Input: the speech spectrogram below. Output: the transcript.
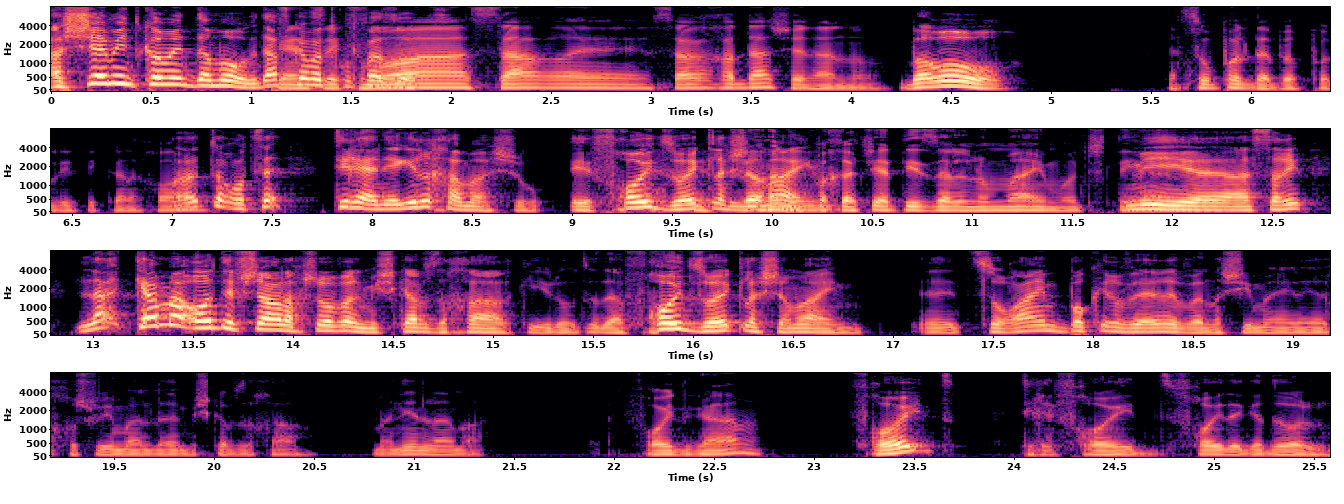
השם ינקום את דמו, דווקא כן, בתקופה זה הזאת. כמו השר, אה, השר החדש שלנו. ברור. אסור פה לדבר פוליטיקה, נכון? אתה רוצה... תראה, אני אגיד לך משהו. אה, פרויד זועק לא, אני לשמיים. מפחד שיתיז עלינו מים עוד שנייה. מהשרים. לא, כמה עוד אפשר לחשוב על משכב זכר, כאילו, אתה יודע, פרויד זועק לשמיים. אה, צהריים, בוקר וערב האנשים האלה חושבים על אה, משכב זכר. מעניין למה. פרויד גם? פרויד? תראה, פרויד, פרויד הגדול.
